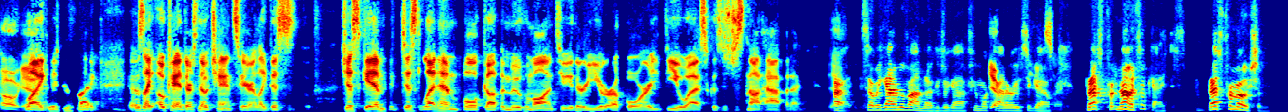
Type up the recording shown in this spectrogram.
oh yeah Like it's just like it was like okay, there's no chance here. Like this, just get him, just let him bulk up and move him on to either Europe or the US because it's just not happening. Yeah. All right, so we got to move on though because we got a few more Yep. categories to go. Yeah, sorry. Best pro- no, it's okay. Just best promotion.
